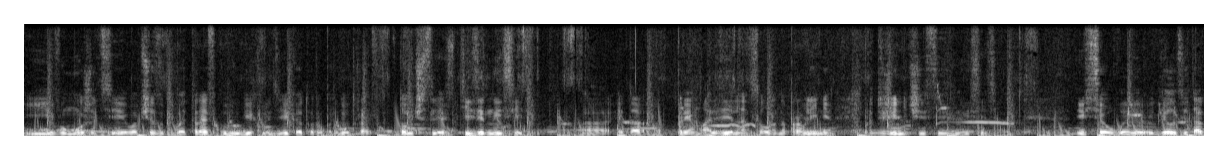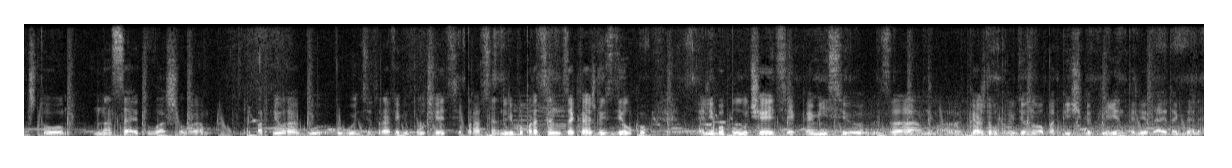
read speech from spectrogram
И вы можете вообще закупать трафик у других людей, которые продают трафик. В том числе тизерные сети. Э, это прям отдельное целое направление продвижения через тизерные сети. И все, вы делаете так, что на сайт вашего партнера вы гоните трафик и получаете процент, либо процент за каждую сделку, либо получаете комиссию за каждого проведенного подписчика, клиента, лида и так далее.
